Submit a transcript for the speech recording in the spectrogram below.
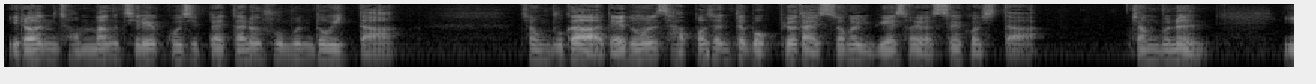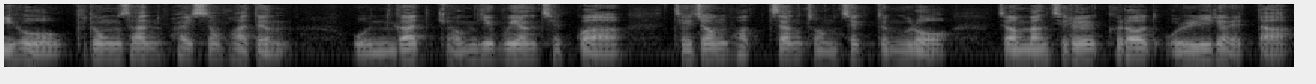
이런 전망치를 고집했다는 후문도 있다. 정부가 내놓은 4% 목표 달성을 위해서였을 것이다. 정부는 이후 부동산 활성화 등 온갖 경기 부양책과 재정 확장 정책 등으로 전망치를 끌어올리려 했다.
